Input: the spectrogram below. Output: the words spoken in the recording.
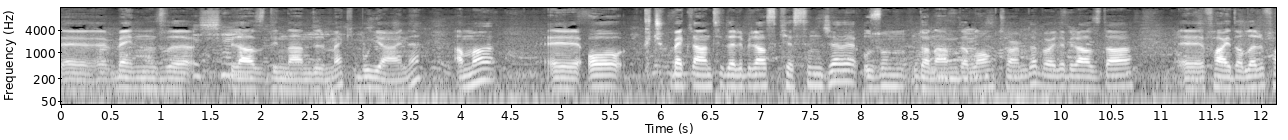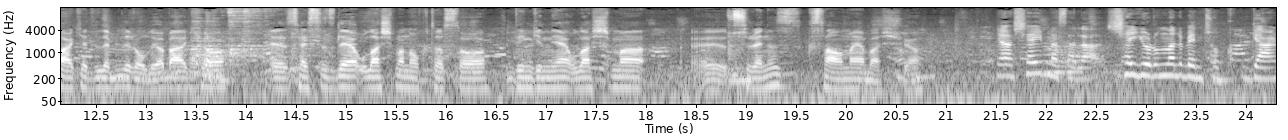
e, beyninizi Şey- biraz dinlendirmek bu yani. Ama e, o küçük beklentileri biraz kesince uzun dönemde, long term'de böyle biraz daha e, faydaları fark edilebilir oluyor. Belki o e, sessizliğe ulaşma noktası, o dinginliğe ulaşma e, süreniz kısalmaya başlıyor. Ya şey mesela şey yorumları beni çok ger,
